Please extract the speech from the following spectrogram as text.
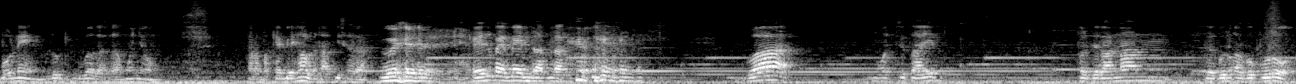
boneng. Dulu gua agak agak monyong. Karena pakai behel udah rapi sekarang. Weh, keren PBN berat bang. Gua mau ceritain perjalanan ke Gunung Argopuro.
